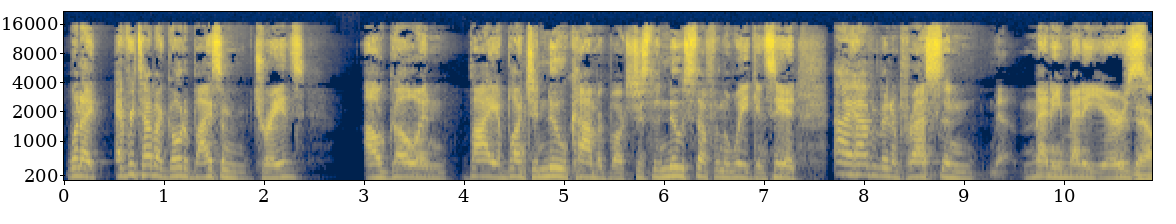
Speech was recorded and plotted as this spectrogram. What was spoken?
when I, every time I go to buy some trades, I'll go and buy a bunch of new comic books, just the new stuff from the week and see it. I haven't been impressed in many, many years. Yeah,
